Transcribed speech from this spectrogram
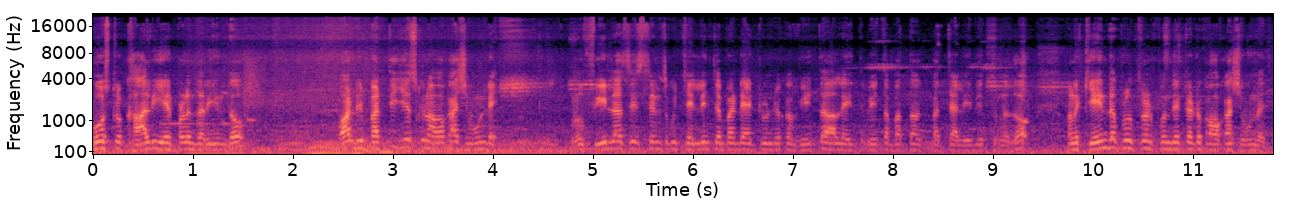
పోస్టులు ఖాళీ ఏర్పడడం జరిగిందో వాటిని భర్తీ చేసుకునే అవకాశం ఉండే. ఇప్పుడు ఫీల్డ్ అసిస్టెంట్స్కు చెల్లించబడేటువంటి ఒక వేతాలు అయితే వేత భత్త భత్యాలు ఏదైతే ఉన్నదో మన కేంద్ర ప్రభుత్వం పొందేటట్టు ఒక అవకాశం ఉన్నది.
